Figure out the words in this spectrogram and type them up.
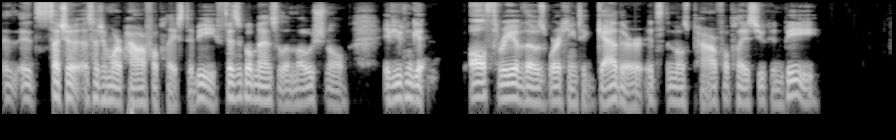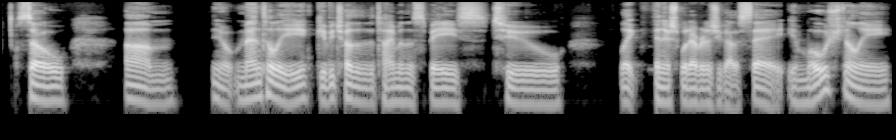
it's such a such a more powerful place to be. Physical, mental, emotional. If you can get all three of those working together, it's the most powerful place you can be. So, um you know mentally give each other the time and the space to like finish whatever it is you got to say emotionally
